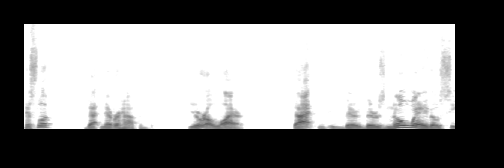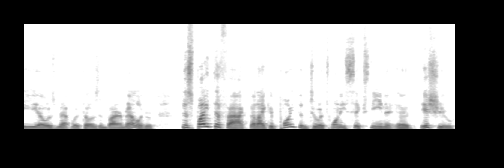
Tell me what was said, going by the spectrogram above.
Hislop that never happened. You're a liar. That there, there's no way those CEOs met with those environmental groups, despite the fact that I could point them to a 2016 uh, issue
